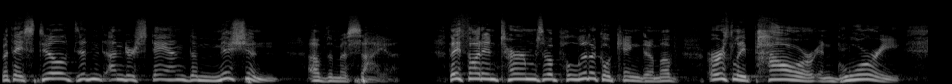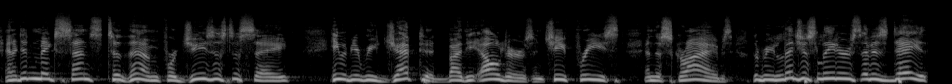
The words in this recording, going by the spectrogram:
but they still didn't understand the mission of the Messiah. They thought in terms of a political kingdom, of earthly power and glory. And it didn't make sense to them for Jesus to say he would be rejected by the elders and chief priests and the scribes, the religious leaders of his day,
